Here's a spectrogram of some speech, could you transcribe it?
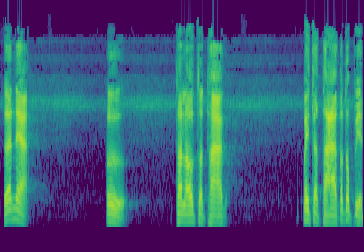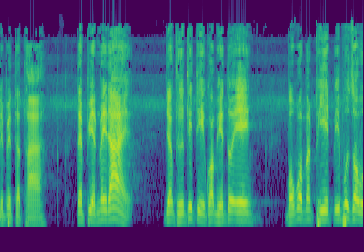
เพราะนั้นเนี่ย เออ ถ้าเราศรัทธาไม่ศรัทธาก็ต้องเปลี่ยนเป็นศรัทธา แต่เปลี่ยนไม่ได้ ยังถือทิฏฐิความเห็นตัวเอง บอกว่ามันผิดมีผู้เสว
